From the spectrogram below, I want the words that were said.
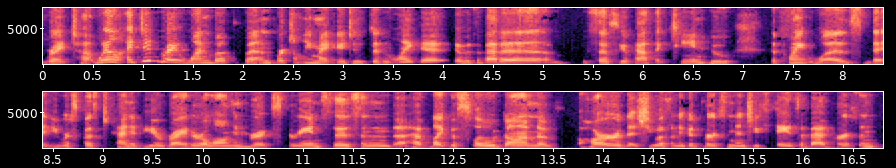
right top. Well, I did write one book, but unfortunately, my agent didn't like it. It was about a sociopathic teen who the point was that you were supposed to kind of be a writer along in her experiences and have like the slow dawn of horror that she wasn't a good person and she stays a bad person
